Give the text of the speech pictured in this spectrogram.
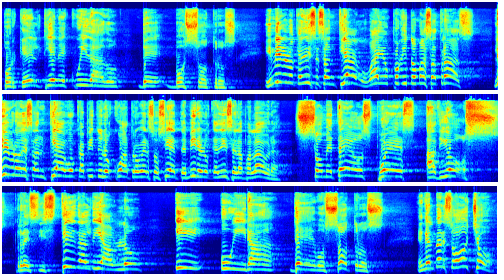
porque Él tiene cuidado de vosotros. Y mire lo que dice Santiago, vaya un poquito más atrás. Libro de Santiago capítulo 4, verso 7, mire lo que dice la palabra. Someteos pues a Dios, resistid al diablo y huirá de vosotros. En el verso 8,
